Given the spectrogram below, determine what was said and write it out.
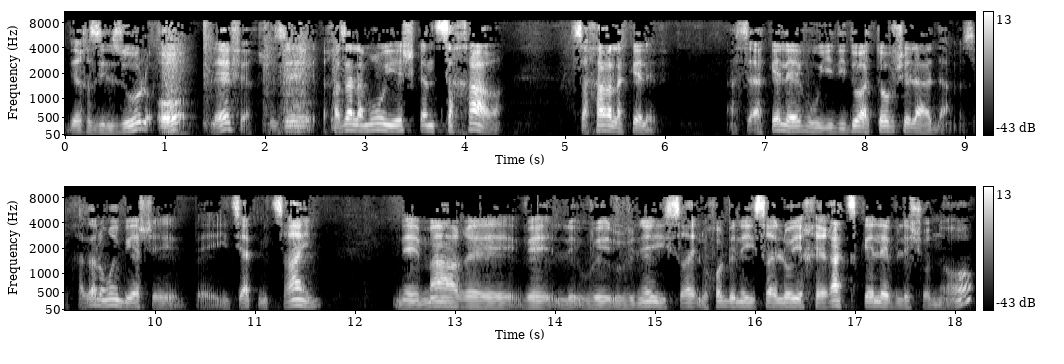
דרך זלזול, או להפך, שזה, חז"ל אמרו, יש כאן שכר, שכר לכלב. אז הכלב הוא ידידו הטוב של האדם. אז חז"ל אומרים, בגלל שביציאת מצרים נאמר, ובני ישראל, לכל בני ישראל לא יחרץ כלב לשונו,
